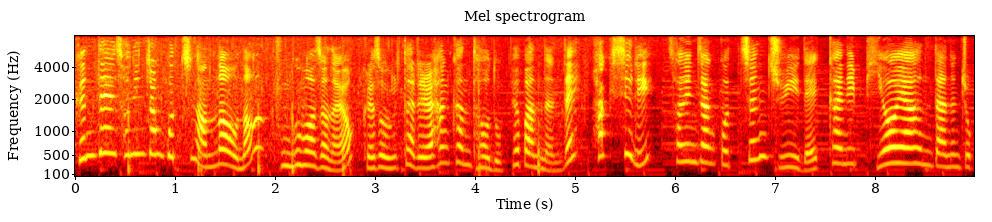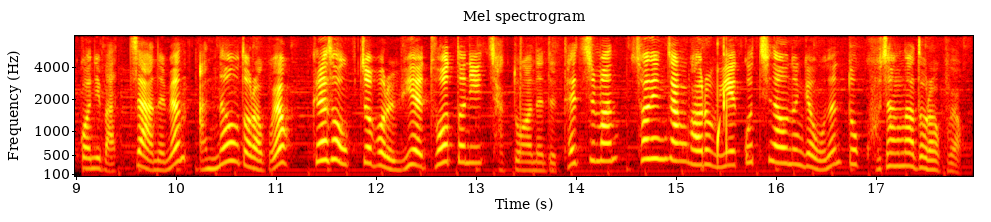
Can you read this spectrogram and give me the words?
근데 선인장 꽃은 안 나오나? 궁금하잖아요? 그래서 울타리를 한칸 더 높여봤는데 확실히 선인장 꽃은 주위 4칸이 비어야 한다는 조건이 맞지 않으면 안 나오더라고요. 그래서 옵저버를 위에 두었더니 작동하는 듯 했지만 선인장 바로 위에 꽃이 나오는 경우는 또 고장나더라고요.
